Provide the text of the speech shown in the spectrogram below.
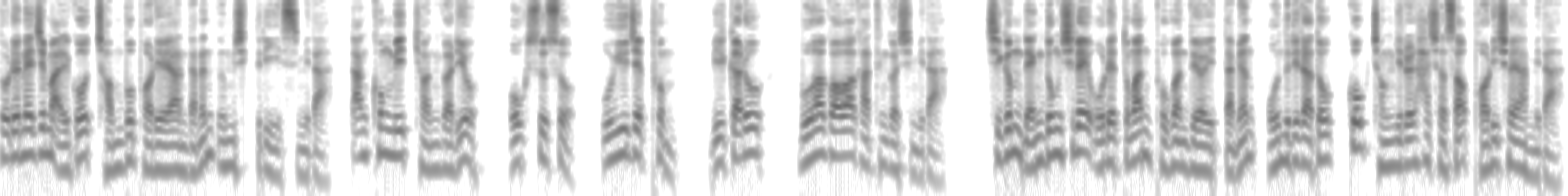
도려내지 말고 전부 버려야 한다는 음식들이 있습니다. 땅콩 및 견과류, 옥수수, 우유 제품, 밀가루, 무화과와 같은 것입니다. 지금 냉동실에 오랫동안 보관되어 있다면 오늘이라도 꼭 정리를 하셔서 버리셔야 합니다.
